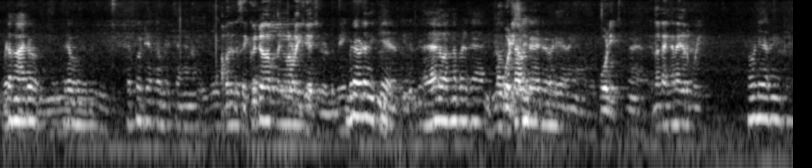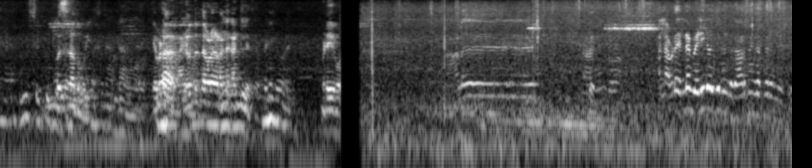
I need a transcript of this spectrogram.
ഇവിടെ നാലോ സെക്യൂരിറ്റി എന്താ അപ്പൊ സെക്യൂരിറ്റി വന്നപ്പോ നിങ്ങളോട് ഇവിടെ ഇവിടെ നിൽക്കുകയായിരുന്നു. അയാൾ വന്നപ്പോഴത്തെ ഓടി. എന്നിട്ട് എങ്ങനെ കയറി പോയി? ഓടി ഇറങ്ങിയിട്ട് ഇങ്ങനെ ബസ്സിനകത്ത് പോയി. എവിടെ? കിടന്ന്? കണ്ടില്ലേ? മെഡിക്കൽ അല്ല അവിടെ എല്ലാം വെളിയിൽ വെച്ചിട്ടുണ്ട്. കാർമേൻ കത്തരം വെച്ച്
